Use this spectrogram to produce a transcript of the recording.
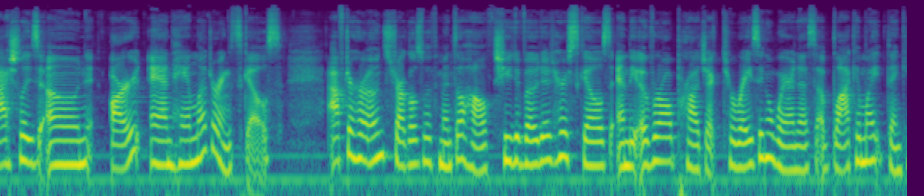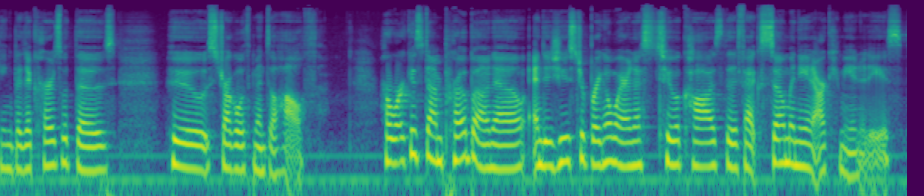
Ashley's own art and hand lettering skills. After her own struggles with mental health, she devoted her skills and the overall project to raising awareness of black and white thinking that occurs with those who struggle with mental health. Her work is done pro bono and is used to bring awareness to a cause that affects so many in our communities.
